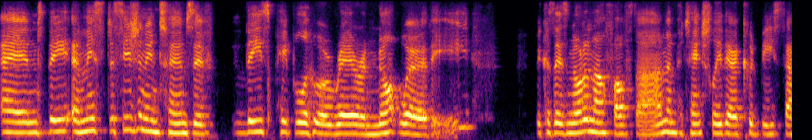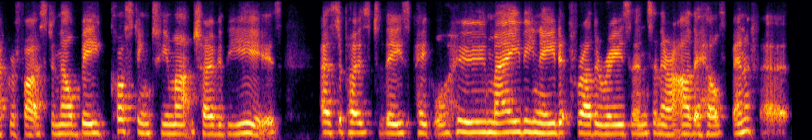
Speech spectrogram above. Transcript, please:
and the and this decision in terms of these people who are rare and not worthy because there's not enough of them and potentially they could be sacrificed and they'll be costing too much over the years as opposed to these people who maybe need it for other reasons and there are other health benefits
